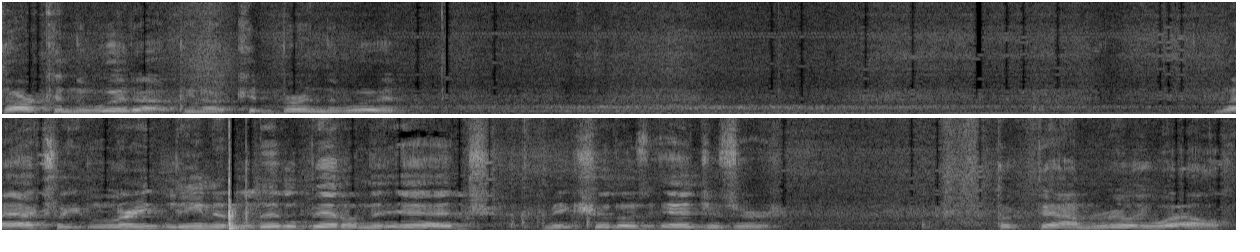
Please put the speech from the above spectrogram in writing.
darken the wood up. You know, it could burn the wood. But I actually lean it a little bit on the edge. Make sure those edges are hooked down really well.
